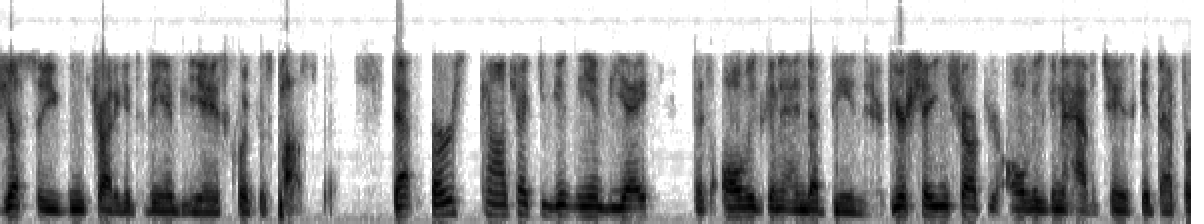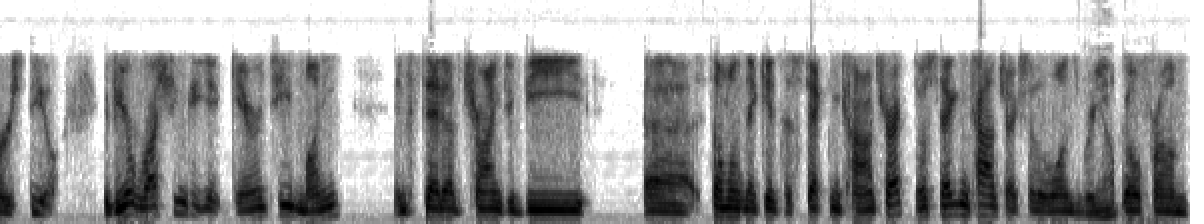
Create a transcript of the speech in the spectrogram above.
just so you can try to get to the NBA as quick as possible. That first contract you get in the NBA, that's always going to end up being there. If you're Shaedon Sharpe, you're always going to have a chance to get that first deal. If you're rushing to get guaranteed money instead of trying to be uh, someone that gets a second contract, those second contracts are the ones where you go from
